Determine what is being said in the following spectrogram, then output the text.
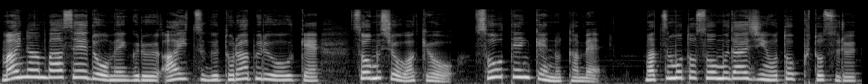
マイナンバー制度をめぐる相次ぐトラブルを受け総務省は今日総点検のため松本総務大臣をトップとする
